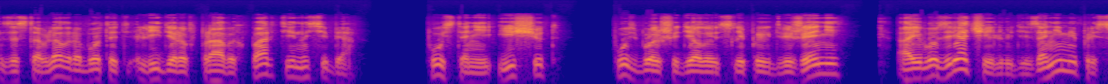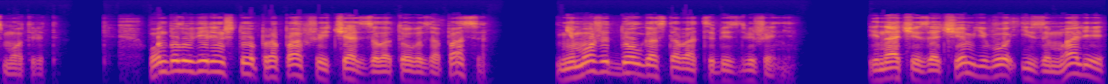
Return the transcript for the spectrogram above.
заставлял работать лидеров правых партий на себя. Пусть они ищут, пусть больше делают слепых движений, а его зрячие люди за ними присмотрят. Он был уверен, что пропавшая часть золотого запаса не может долго оставаться без движения. Иначе зачем его изымали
